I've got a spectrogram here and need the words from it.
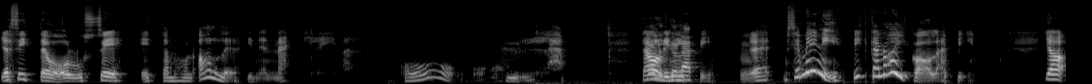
ja sitten on ollut se, että mä oon allerginen näkkileivälle. Oh. Kyllä. Tämä oli niin, läpi? Eh, se meni pitkän aikaa läpi. Ja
